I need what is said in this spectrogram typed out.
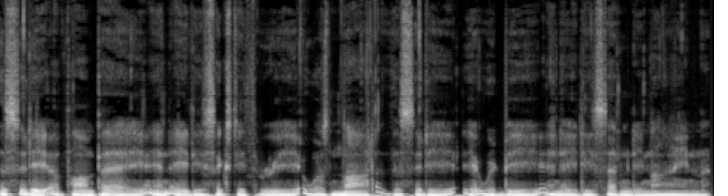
The city of Pompeii in AD 63 was not the city it would be in AD 79.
